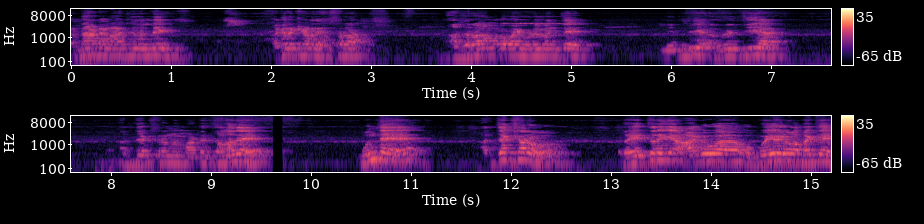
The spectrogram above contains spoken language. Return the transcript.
ಕರ್ನಾಟಕ ರಾಜ್ಯದಲ್ಲಿ ಅಗ್ರಕ್ಷಣದ ಹೆಸರ ಅಜರಾಮರವಾಗಿ ಉಳಿಯುವಂತೆ ಲಿಂಬಿ ಅಭಿವೃದ್ಧಿಯ ಅಧ್ಯಕ್ಷರನ್ನು ಮಾಡಿದ್ದಲ್ಲದೆ, ಮುಂದೆ ಅಧ್ಯಕ್ಷರು ರೈತರಿಗೆ ಆಗುವ ಉಪಯೋಗಗಳ ಬಗ್ಗೆ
